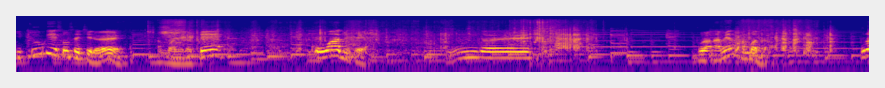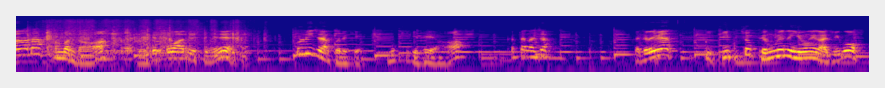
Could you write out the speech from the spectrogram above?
이 두 개의 소세지를 한번 이렇게 꼬아주세요. 빙글 불안하면 한 번 더. 불안하다 한 번 더. 이렇게 꼬아주시면은 풀리지 않고 이렇게 묶이게 돼요. 간단하죠? 자 그러면 이 뒤쪽 벽면을 이용해 가지고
